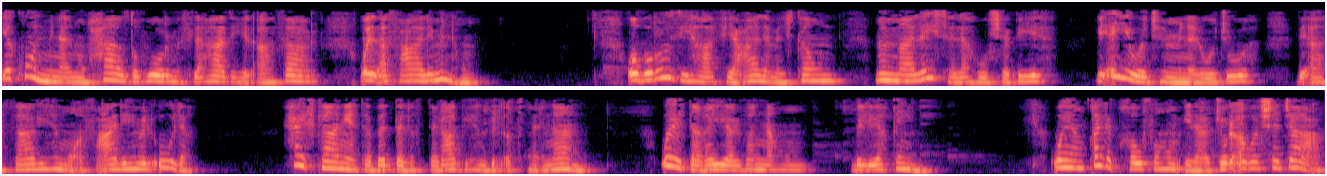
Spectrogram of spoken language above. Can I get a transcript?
يكون من المحال ظهور مثل هذه الآثار والأفعال منهم. وبروزها في عالم الكون مما ليس له شبيه بأي وجه من الوجوه بآثارهم وأفعالهم الأولى حيث كان يتبدل اضطرابهم بالاطمئنان ويتغير ظنهم باليقين وينقلب خوفهم إلى جرأة وشجاعة.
